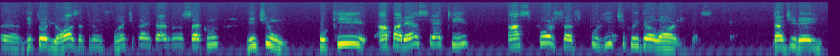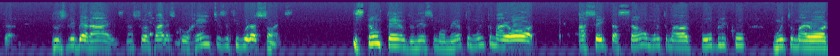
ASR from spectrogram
é, vitoriosa, triunfante para entrar no século XXI. O que aparece é que as forças político-ideológicas da direita, dos liberais, nas suas várias correntes e figurações, estão tendo nesse momento muito maior aceitação, muito maior público, muito maior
